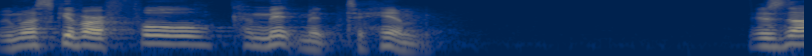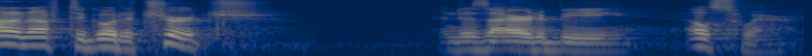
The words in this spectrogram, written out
We must give our full commitment to Him. It is not enough to go to church and desire to be elsewhere.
